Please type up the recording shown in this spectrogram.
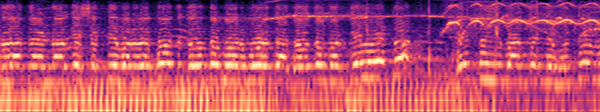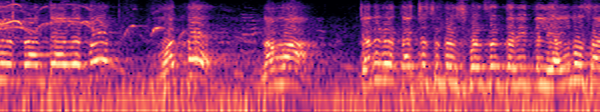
ಸುಧಾಕರ್ ಅಣ್ಣವ್ರಿಗೆ ಶಕ್ತಿ ಬರಬೇಕು, ಅದು ಗೌತಮ್ ಅವ್ರ ಮೂಲಕ ಗೌತಮ್ ಅವ್ರು ಗೆಲ್ಲಬೇಕು, ಗೆದ್ದು ಈ ಭಾಗದಲ್ಲಿ ಉದ್ಯೋಗ ಕ್ರಾಂತಿ ಆಗಬೇಕು ಮತ್ತೆ ನಮ್ಮ ಜನಗಳ ಕಷ್ಟ ಸುಖ ಸ್ಪಂದಿಸಂತ ರೀತಿಯಲ್ಲಿ ಎಲ್ಲರೂ ಸಹ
